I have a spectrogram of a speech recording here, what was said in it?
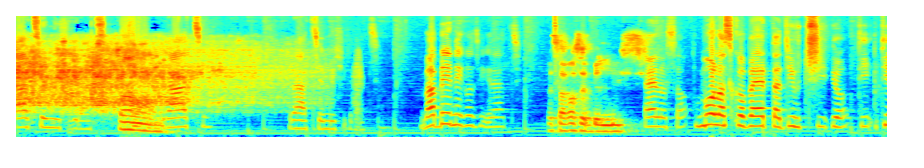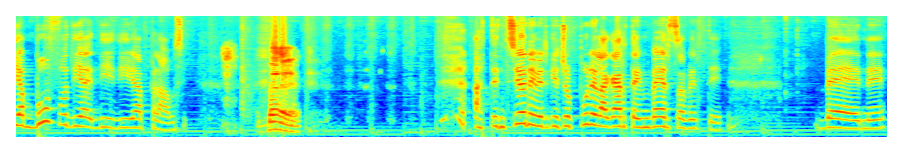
Grazie amici, grazie. Oh. Grazie. Grazie amici, grazie. Va bene così, grazie. Questa cosa è bellissima. Eh lo so. Mo l'ho scoperta, ti uccido, ti, ti abbuffo di, di- di applausi. Bene. Attenzione perché ho pure la carta inversa per te. Bene,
